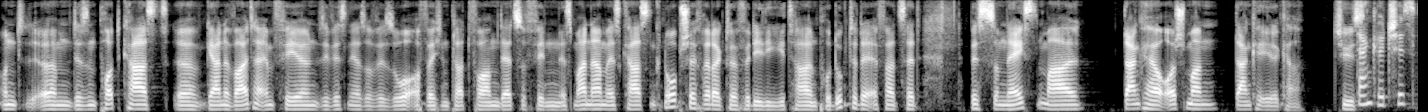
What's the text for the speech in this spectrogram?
und ähm, diesen Podcast äh, gerne weiterempfehlen. Sie wissen ja sowieso, auf welchen Plattformen der zu finden ist. Mein Name ist Carsten Knob, Chefredakteur für die digitalen Produkte der FAZ. Bis zum nächsten Mal. Danke, Herr Oschmann. Danke, Ilka. Tschüss. Danke, tschüss.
